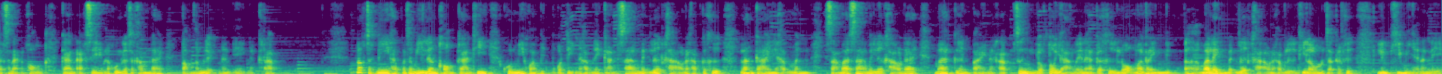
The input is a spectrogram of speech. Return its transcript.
ลักษณะของการอักเสบแล้วคุณก็จะคำได้ต่อมน้ำเหลืองนั่นเองนะครับ นอกจากนี้ครับก็จะมีเรื่องของการที่คุณมีความผิดปกตินะครับในการสร้างเม็ดเลือดขาวนะครับ ก็คือร่างกายเนี่ยครับมันสามารถสร้างเม็ดเลือดขาวได้มากเกินไปนะครับ ซึ่งยกตัวอย่างเลยนะก็คือโรคมะเร็งมะเร็งเม็ดเลือดขาวนะครับ หรือที่เรารู้จักก็คือลิวคีเมียนั่นเอง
